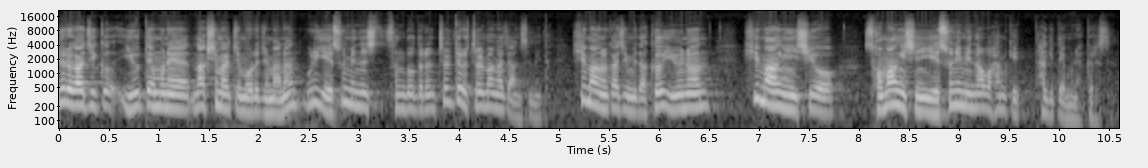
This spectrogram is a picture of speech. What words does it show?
여러 가지 그 이유 때문에 낙심할지 모르지만은 우리 예수 믿는 성도들은 절대로 절망하지 않습니다. 희망을 가집니다. 그 이유는 희망이시요 소망이신 예수님이 나와 함께 하기 때문에 그렇습니다.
